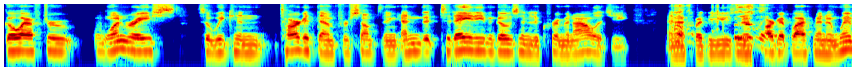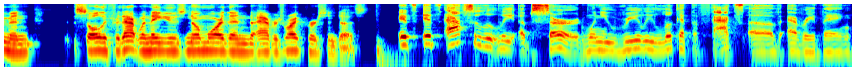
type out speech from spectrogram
go after one race, so we can target them for something. And that today it even goes into criminology, and that's Oh, why they're using it to target black men and women. Solely for that when they use no more than the average white person does. It's it's absolutely absurd when you really look at the facts of everything,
